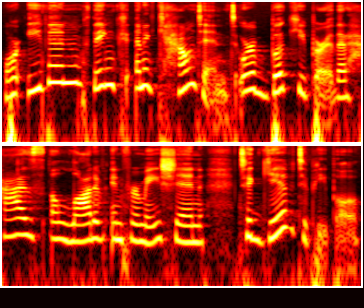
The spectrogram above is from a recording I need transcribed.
or even think an accountant or a bookkeeper that has a lot of information to give to people.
